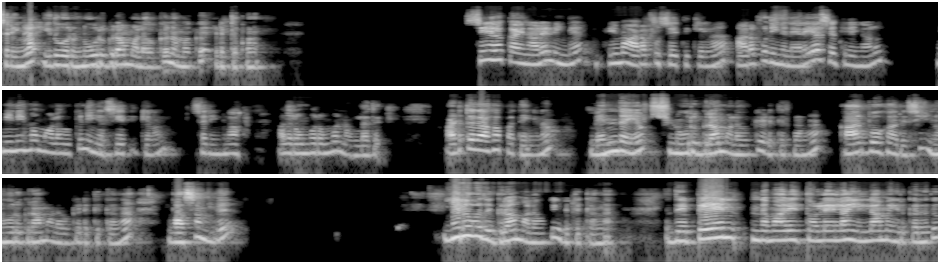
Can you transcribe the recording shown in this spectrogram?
சரிங்களா? இது ஒரு நூறு கிராம் அளவுக்கு நமக்கு எடுத்துக்கணும். சீரக்காய்னாலே நீங்க முக்கியமாக அரப்பு சேர்த்திக்கங்க. அரப்பு நீங்க நிறைய சேர்த்துலீங்கனாலும் மினிமம் அளவுக்கு நீங்க சேர்த்திக்கணும். சரிங்களா? அது ரொம்ப ரொம்ப நல்லது. அடுத்ததாக பார்த்தீங்கன்னா வெந்தயம் நூறு கிராம் அளவுக்கு எடுத்துக்கோங்க. கார்போக அரிசி நூறு கிராம் அளவுக்கு எடுத்துக்கோங்க. வசம்பு இருபது கிராம் அளவுக்கு எடுத்துக்கோங்க. இது பேன் இந்த மாதிரி தொல்லையெல்லாம் இல்லாம இருக்கிறதுக்கு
